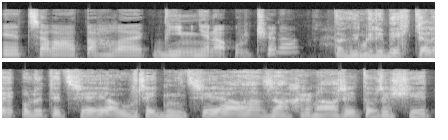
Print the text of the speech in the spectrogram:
je celá tahle výměna určena? Tak kdyby chtěli politici a úředníci a záchranáři to řešit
